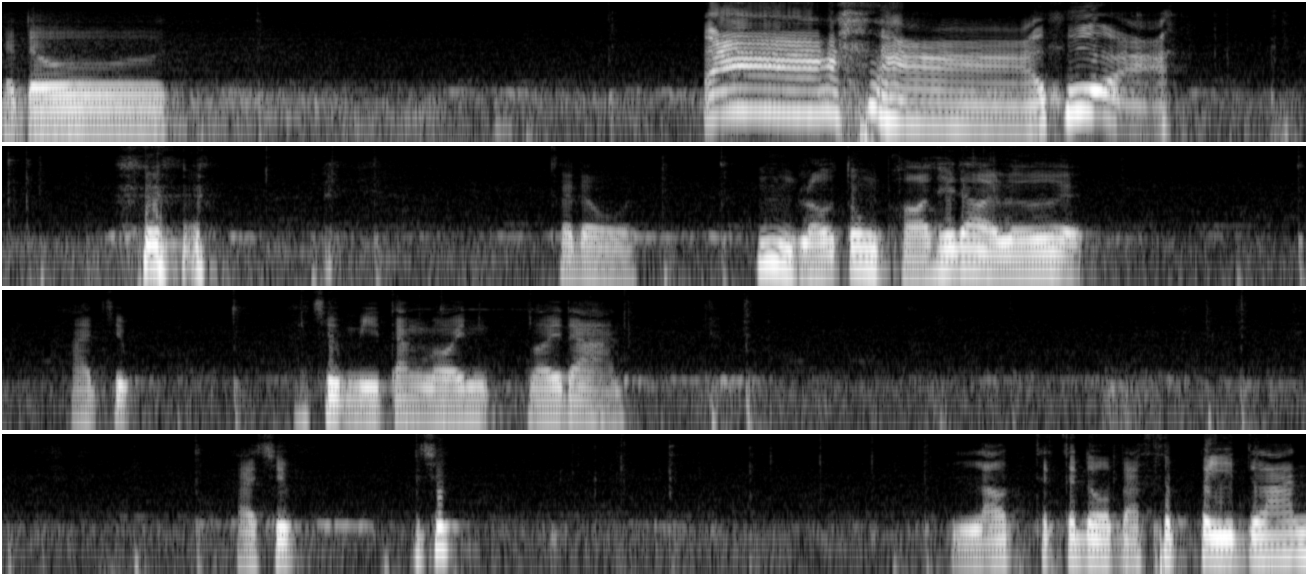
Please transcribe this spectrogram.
กระโดดอ้า เฮือกระโดดอืมเราต้องพอให้ได้เลยหาชิปหาชิปมีตั้งร้อยร้อยด่านหาชิปหาชิปเราจะกระโดดแบบสปีดรัน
